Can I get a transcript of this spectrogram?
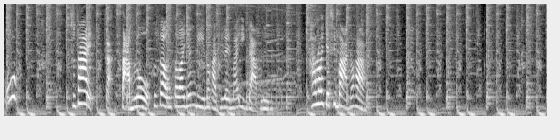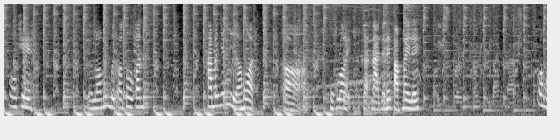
โอ้สุดท้ายกะสามโล คือเก่าแต่ว่ายังดีเนาะค่ะ ที่ได้มาอีกดาบหนึ่งห้าร้อยเจ็ดสิบบาทเนาะค่ะ โอเค เดี๋ยวรอมันเบิดออโต้ก่อน ถ้ามันยังเหลือหอดเอ่อหกร้อยก็น่าจะได้ปรับใหม่เลย โอ้โห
